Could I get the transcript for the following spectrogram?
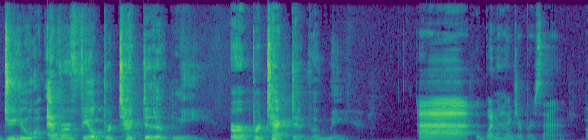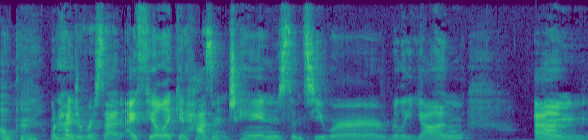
do you ever feel protected of me or protective of me? Uh, 100%. Okay. 100%. I feel like it hasn't changed since you were really young. Um,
